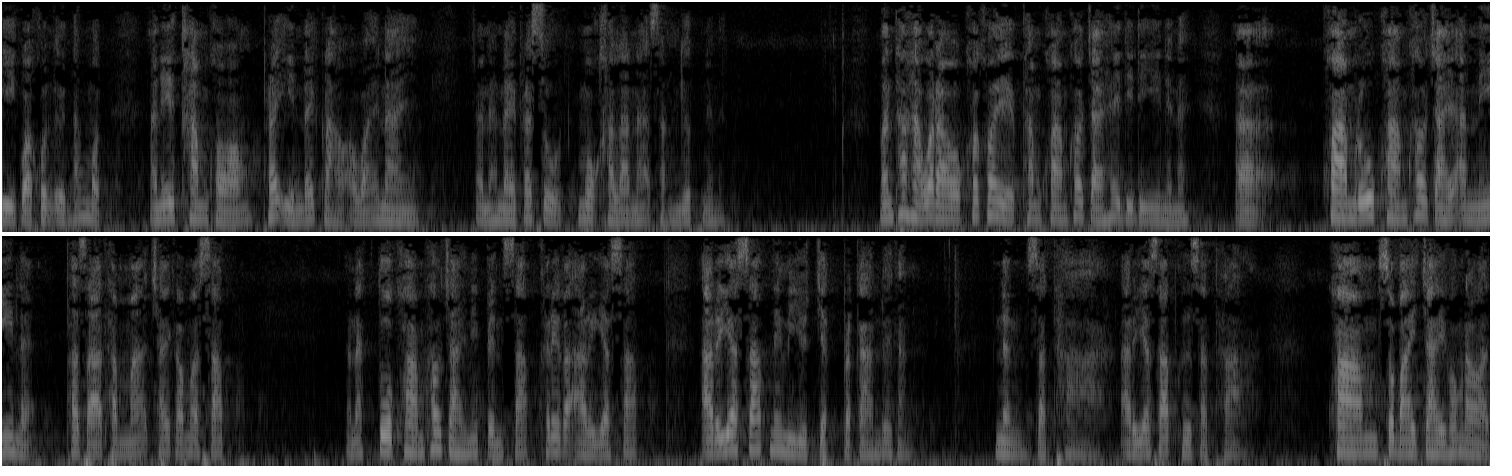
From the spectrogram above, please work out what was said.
ดีกว่าคนอื่นทั้งหมด อันนี้คำของพระอินทร์ได้กล่าวเอาไว้ใน นในพระสูตรโมคคลานะสังยุตเนี่ยนะมันถ้าหากว่าเราค่อยๆทำความเข้าใจให้ดีๆเนี่ยนะความรู้ความเข้าใจอันนี้แหละภาษาธรรมะใช้คำว่าทรัพย์นะตัวความเข้าใจนี้เป็นทรัพย์เขาเรียกว่าอริยทรัพย์ อริยทรัพย์นี่มีอยู่เจ็ดประการด้วยกันหนึ่งศรัทธา อริยทรัพย์คือศรัทธา ความสบายใจของเราอะ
